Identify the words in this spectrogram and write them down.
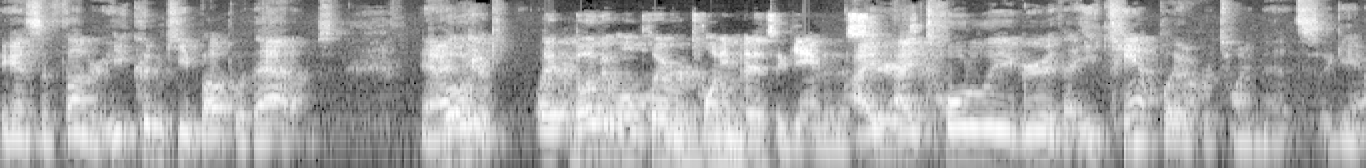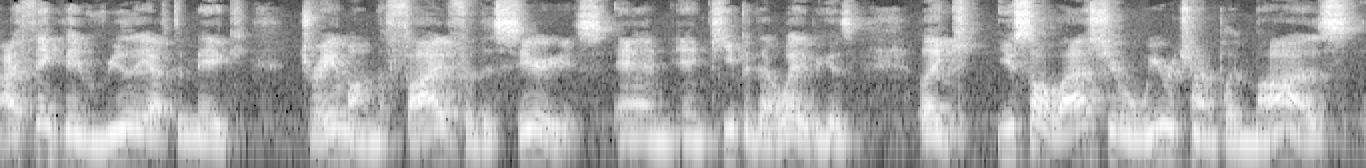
against the thunder. He couldn't keep up with adams. And I think Bogut, play- Bogut won't play over twenty minutes a game in this series. I, I totally agree with that. He can't play over 20 minutes a game. I think they really have to make Draymond the five for this series and, and keep it that way because, like, you saw last year when we were trying to play Moz,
